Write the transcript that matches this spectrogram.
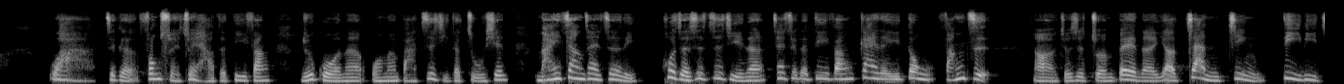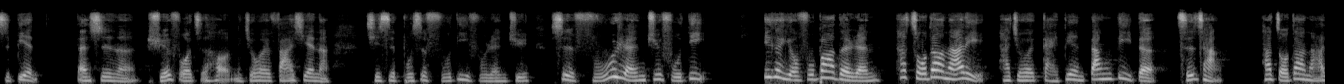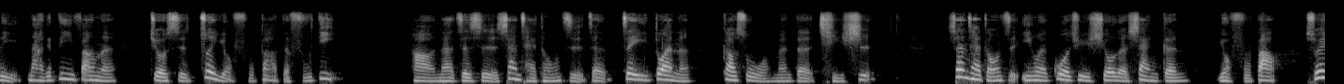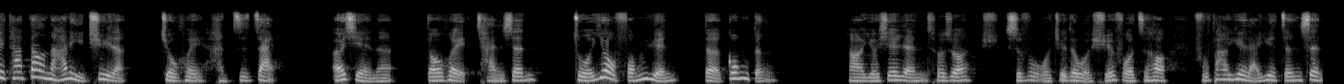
哇，这个风水最好的地方。如果呢，我们把自己的祖先埋葬在这里，或者是自己呢，在这个地方盖了一栋房子。”啊，就是准备呢，要占尽地利之便。但是呢，学佛之后，你就会发现呢，其实不是福地福人居，是福人居福地。一个有福报的人，他走到哪里，他就会改变当地的磁场。他走到哪里，哪个地方呢，就是最有福报的福地。好，那这是善财童子这这一段呢，告诉我们的启示。善财童子因为过去修了善根，有福报。所以他到哪里去呢，就会很自在，而且呢，都会产生左右逢源的功德啊。有些人说说师父，我觉得我学佛之后福报越来越增盛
